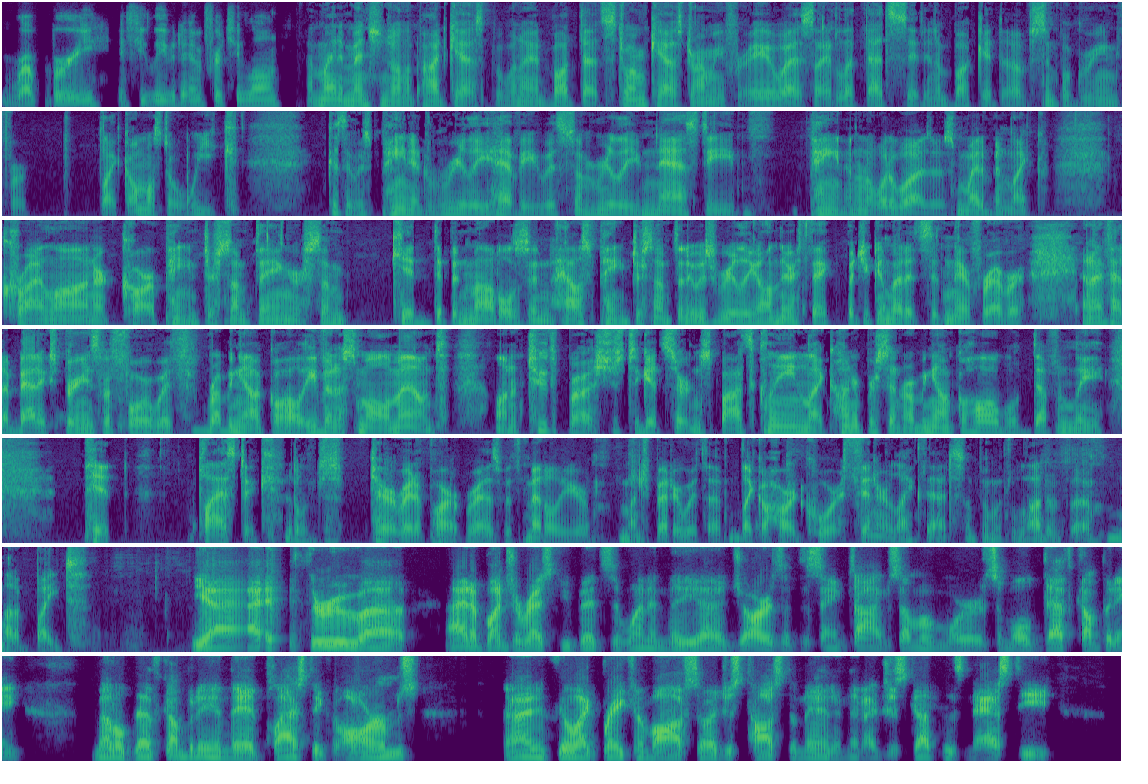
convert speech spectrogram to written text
rubbery if you leave it in for too long. I might have mentioned on the podcast, but when I had bought that Stormcast army for AOS, I had let that sit in a bucket of simple green for like almost a week because it was painted really heavy with some really nasty paint. I don't know what it was. It was, might have been like Krylon or car paint or something or some kid dipping models in house paint or something. It was really on there thick, but you can let it sit in there forever. And I've had a bad experience before with rubbing alcohol, even a small amount, on a toothbrush just to get certain spots clean. Like 100% rubbing alcohol will definitely pit plastic. It'll just tear it right apart. Whereas with metal, you're much better with a like a hardcore thinner like that, something with a lot of uh, a lot of bite. Yeah, I threw. Uh, I had a bunch of rescue bits that went in the uh, jars at the same time. Some of them were some old Death Company metal death company and they had plastic arms and I didn't feel like breaking them off, so I just tossed them in, and then I just got this nasty,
